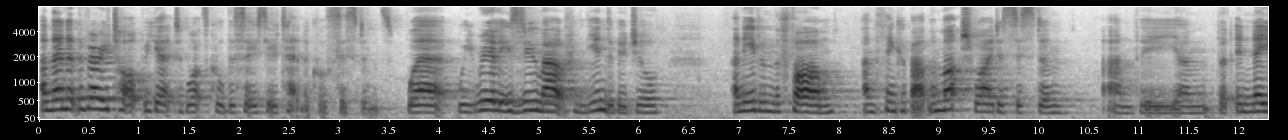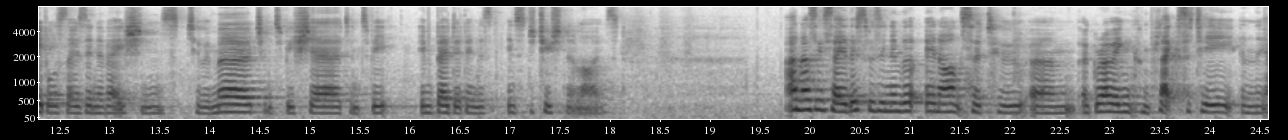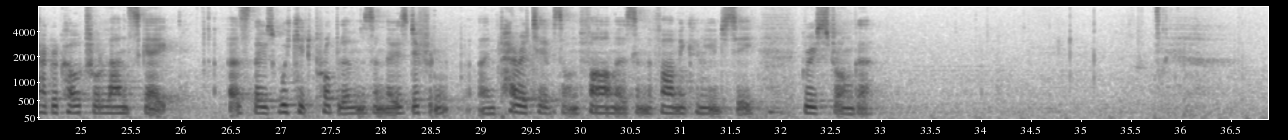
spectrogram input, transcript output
And then at the very top, we get to what's called the socio-technical systems, where we really zoom out from the individual and even the farm and think about the much wider system and the, um, that enables those innovations to emerge and to be shared and to be embedded and institutionalized. And as I say, this was in, in answer to um, a growing complexity in the agricultural landscape as those wicked problems and those different imperatives on farmers and the farming community grew stronger.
